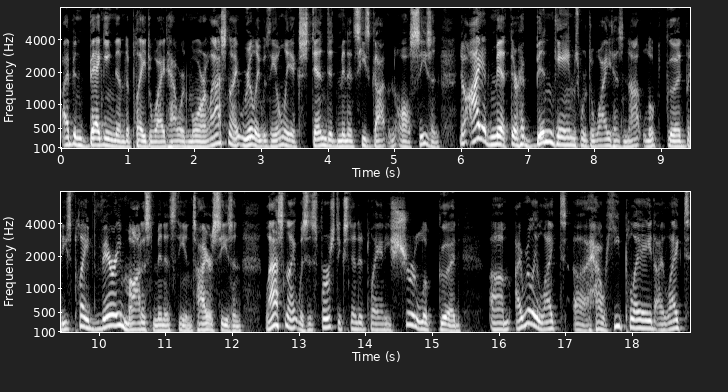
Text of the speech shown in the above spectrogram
I've been begging them to play Dwight Howard more. Last night really was the only extended minutes he's gotten all season. Now, I admit there have been games where Dwight has not looked good, but he's played very modest minutes the entire season. Last night was his first extended play, and he sure looked good. Um, I really liked uh, how he played. I liked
